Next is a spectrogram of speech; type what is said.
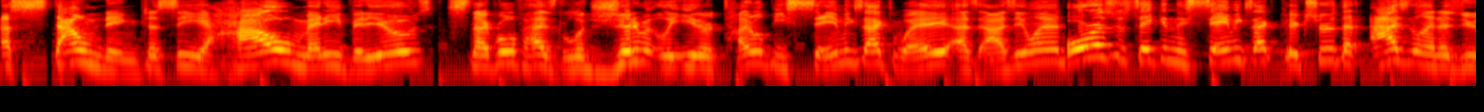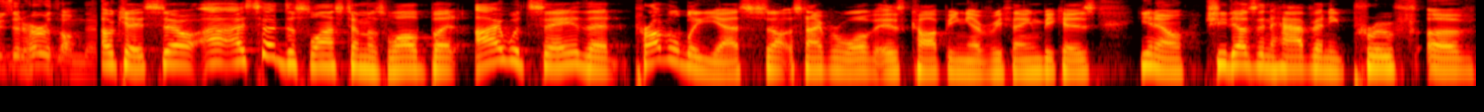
astounding to see how many videos Sniper Wolf has legitimately either titled the same exact way as Azzyland or has just taken the same exact picture that Azzyland has used in her thumbnail. Okay, so I, I said this last time as well, but I would say that probably yes, Sniper Wolf is copying everything because you know, she doesn't have any proof of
